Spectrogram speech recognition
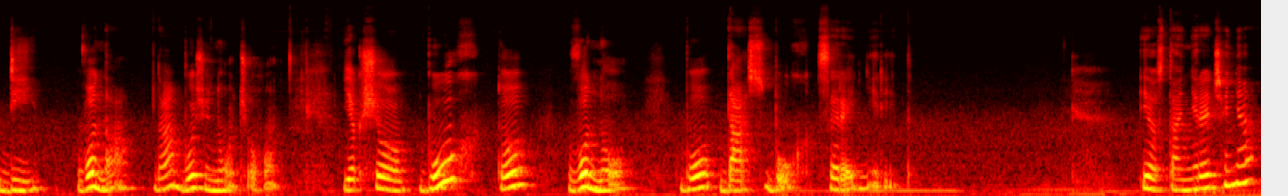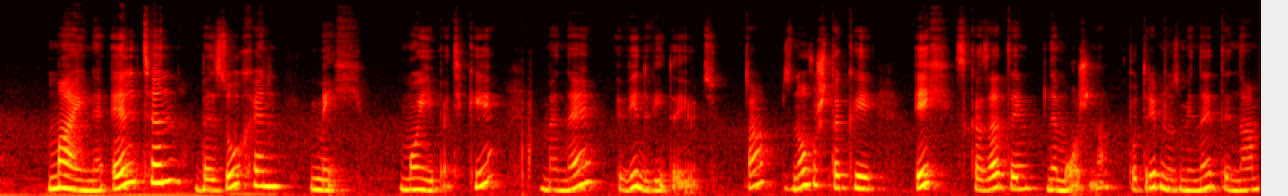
ді, вона, да, бо жіночого. Якщо Бог, то воно, бо das Бог, середній рід. І останнє речення. Meine Eltern besuchen mich. Мої батьки мене відвідають. Так? Знову ж таки, ich сказати не можна. Потрібно змінити на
